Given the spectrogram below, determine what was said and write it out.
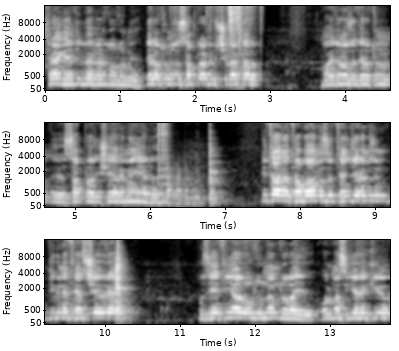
Sıra geldi biberleri doldurmaya. Dereotumuzun saplarını bir çıkartalım. Maydanozla dereotunun e, sapları işe yaramayan yerleri. Bir tane tabağımızı tenceremizin dibine ters çevirelim. Bu zeytinyağlı olduğundan dolayı olması gerekiyor.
